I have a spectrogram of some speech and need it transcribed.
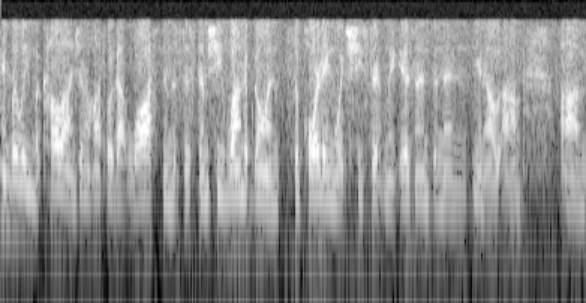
Kimberly McCullough on General Hospital got lost in the system. She wound up going supporting, which she certainly isn't, and then you know um, um,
